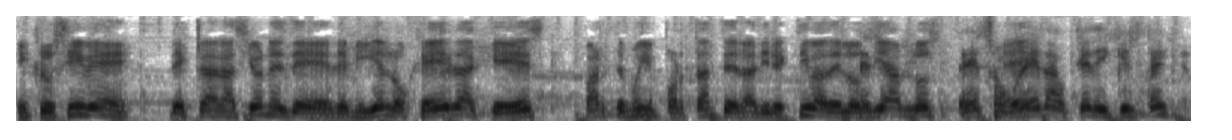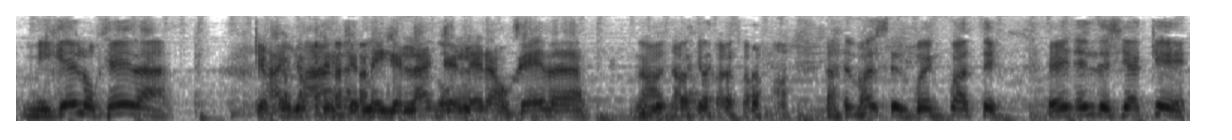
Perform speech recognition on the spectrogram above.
Inclusive declaraciones de, de Miguel Ojeda, que es parte muy importante de la directiva de los Es- Diablos. ¿Es Eh, Ojeda o qué dijiste? Miguel Ojeda. que Ah, yo creí que Miguel Ángel era Ojeda. No, no, ¿qué pasó? Además es buen cuate. Él, él decía que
